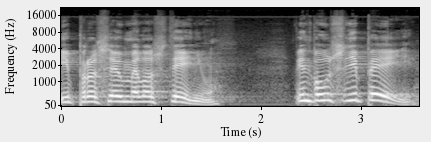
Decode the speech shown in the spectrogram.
і просив милостиню. Він був сліпий.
